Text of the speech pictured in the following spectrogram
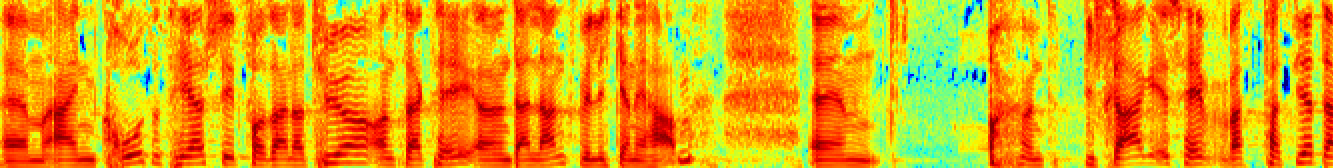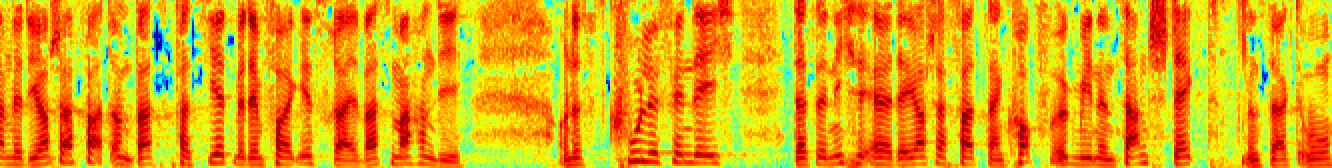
Ähm, ein großes Heer steht vor seiner Tür und sagt, hey, äh, dein Land will ich gerne haben. Ähm, und die Frage ist, hey, was passiert dann mit Joschafat und was passiert mit dem Volk Israel? Was machen die? Und das Coole finde ich, dass er nicht, äh, der Joschafat, seinen Kopf irgendwie in den Sand steckt und sagt, oh,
